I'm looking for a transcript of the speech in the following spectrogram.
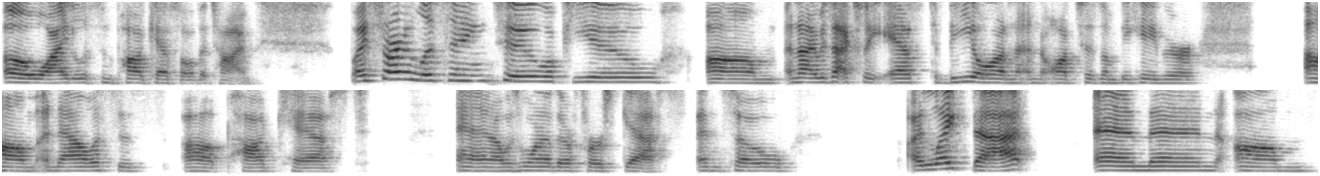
oh, I listen to podcasts all the time. But I started listening to a few. Um, and I was actually asked to be on an autism behavior um, analysis uh, podcast. And I was one of their first guests. And so I liked that. And then um,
